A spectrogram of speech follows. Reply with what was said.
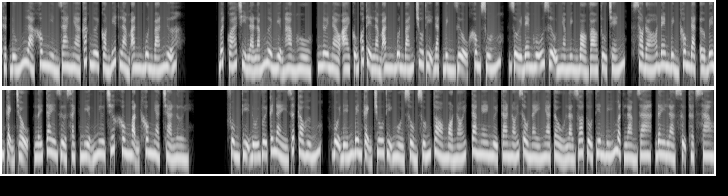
thật đúng là không nhìn ra nhà các ngươi còn biết làm ăn buôn bán nữa." Bất quá chỉ là lắm người miệng hàm hồ, nơi nào ai cũng có thể làm ăn buôn bán chu thị đặt bình rượu không xuống, rồi đem hũ rượu nhà mình bỏ vào tủ chén, sau đó đem bình không đặt ở bên cạnh chậu, lấy tay rửa sạch miệng như trước không mặn không nhạt trả lời. Phùng thị đối với cái này rất cao hứng, vội đến bên cạnh Chu thị ngồi xổm xuống tò mò nói ta nghe người ta nói dầu này nhà tẩu là do tổ tiên bí mật làm ra, đây là sự thật sao?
